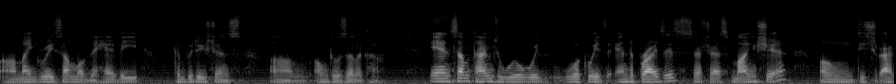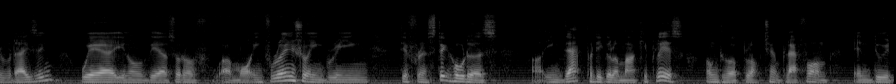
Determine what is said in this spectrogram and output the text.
uh, migrate some of the heavy computations um, onto Zilliqa. And sometimes we'll with, work with enterprises such as Mindshare on digital advertising, where you know they are sort of uh, more influential in bringing different stakeholders uh, in that particular marketplace onto a blockchain platform and do it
